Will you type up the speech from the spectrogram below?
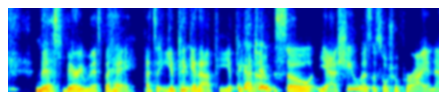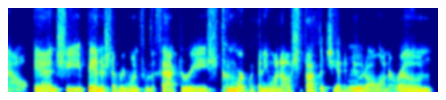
missed, very missed. But hey, that's it. You pick it up. You pick got it you. up. So yeah, she was a social pariah now, and she banished everyone from the factory. She couldn't work with anyone else. She thought that she had to do Mm. it all on her own.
